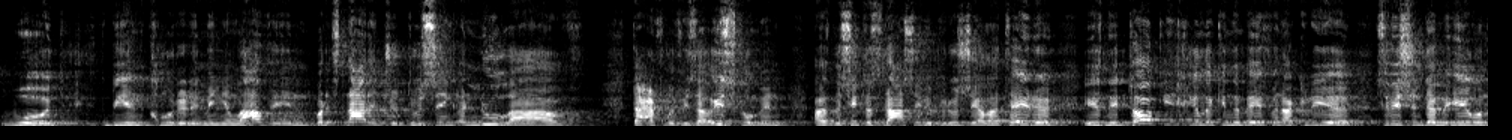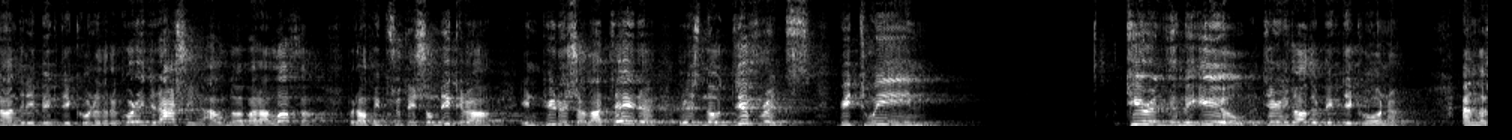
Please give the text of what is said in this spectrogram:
would be included in minyan lavin, but it's not introducing a new lav. Therefore, if iskumen, as the Shittas Rashi v'Pirushi Alateira is nitoki chilik in the Meifen Akriya zwischen dem Meil and andere big dikuna that according to Rashi, I don't know about halacha, but al Pipsute Shal Mikra in Pirush Alateira, there is no difference between tearing the Meil and tearing the other big dikuna. And the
